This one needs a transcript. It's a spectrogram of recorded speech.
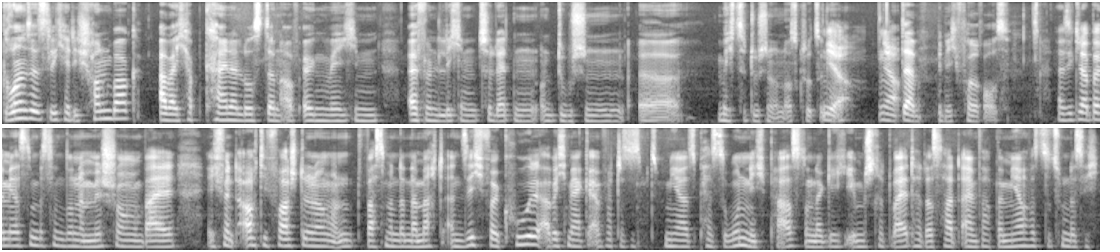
grundsätzlich hätte ich schon Bock, aber ich habe keine Lust dann auf irgendwelchen öffentlichen Toiletten und Duschen, äh, mich zu duschen und aufs Klo zu gehen. Ja, ja. Da bin ich voll raus. Also ich glaube, bei mir ist es ein bisschen so eine Mischung, weil ich finde auch die Vorstellung und was man dann da macht an sich voll cool, aber ich merke einfach, dass es mir als Person nicht passt und da gehe ich eben einen Schritt weiter. Das hat einfach bei mir auch was zu tun, dass ich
